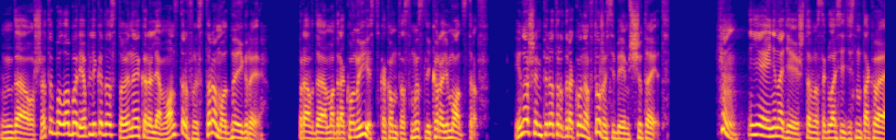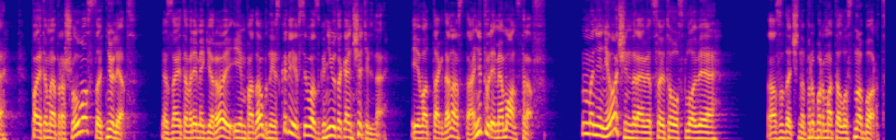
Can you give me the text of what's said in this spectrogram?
Да уж, это была бы реплика, достойная короля монстров из старомодной игры. Правда, Мадракон и есть в каком-то смысле король монстров. И наш император драконов тоже себя им считает. Хм, я и не надеюсь, что вы согласитесь на такое. Поэтому я прошу вас сотню лет. За это время герои и им подобные, скорее всего, сгниют окончательно. И вот тогда настанет время монстров. Мне не очень нравится это условие. Озадачно пробормотал Сноборд.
